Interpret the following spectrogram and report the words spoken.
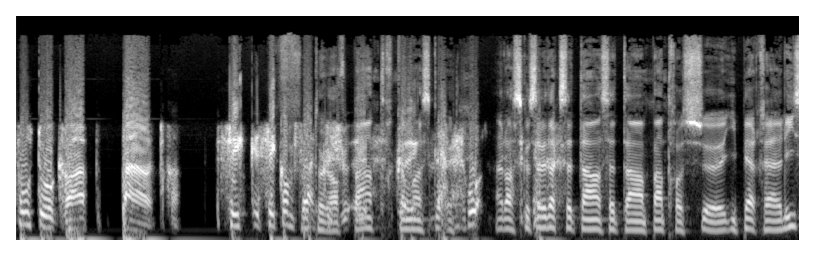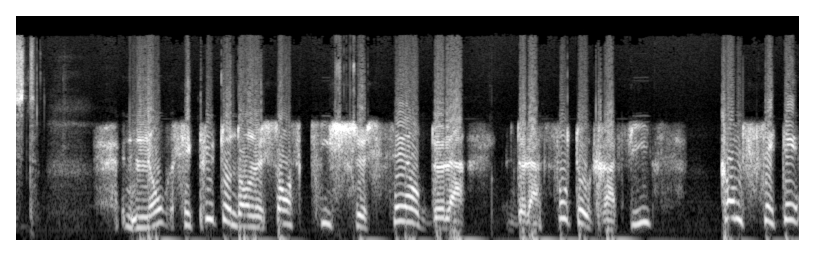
photographe peintre. C'est comme ça. Que je, peintre. Comment est-ce que, alors, est-ce que ça veut dire que c'est un, c'est un peintre euh, hyper réaliste? Non, c'est plutôt dans le sens qui se sert de la de la photographie comme c'était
